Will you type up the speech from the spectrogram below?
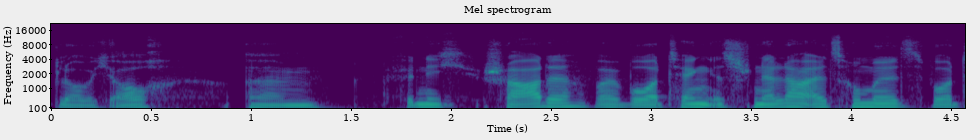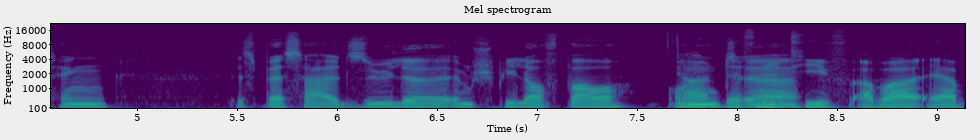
Glaube ich auch. Ähm, Finde ich schade, weil Boateng ist schneller als Hummels. Boateng ist besser als Süle im Spielaufbau. ja, und, äh, definitiv. Äh, aber, er,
